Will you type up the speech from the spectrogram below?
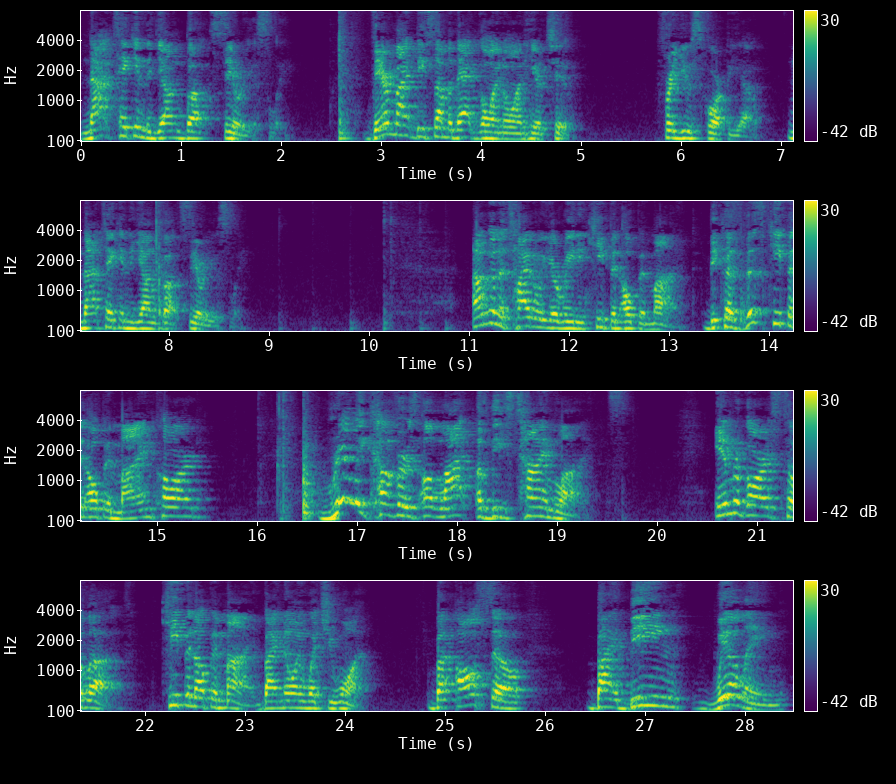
Not taking the young buck seriously. There might be some of that going on here too. For you, Scorpio. Not taking the young buck seriously. I'm going to title your reading Keep an Open Mind because this Keep an Open Mind card really covers a lot of these timelines. In regards to love, keep an open mind by knowing what you want, but also by being willing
